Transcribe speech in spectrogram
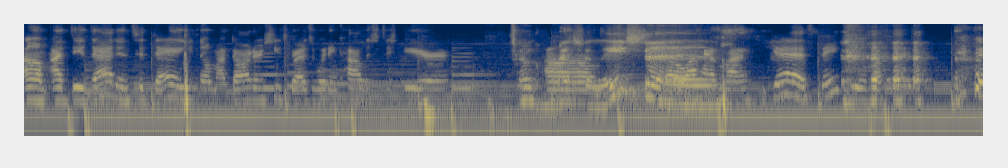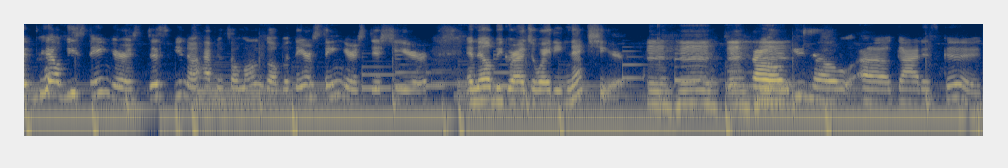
um, I did that, and today, you know, my daughter she's graduating college this year. Congratulations! Um, so I have my yes, thank you. They'll be seniors. This, you know, happened so long ago, but they're seniors this year, and they'll be graduating next year. Mm-hmm, mm-hmm. So you know, uh, God is good.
